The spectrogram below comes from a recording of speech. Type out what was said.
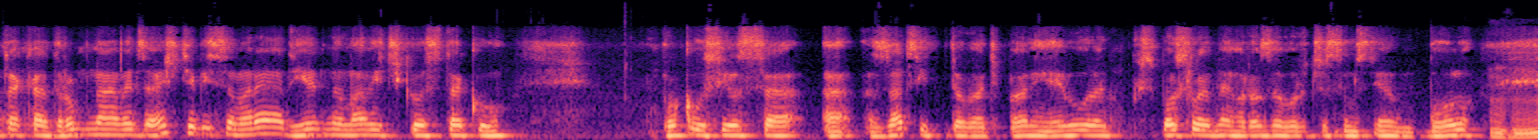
taká drobná vec. A ešte by som rád jednu maličkosť takú pokúsil sa a zacitovať pani Evu z posledného rozhovoru, čo som s ňou bol. Uh-huh.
